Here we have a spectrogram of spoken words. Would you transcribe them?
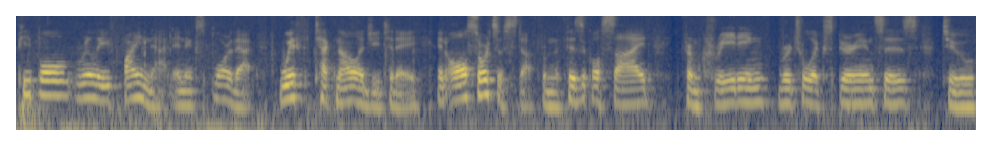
people really find that and explore that with technology today and all sorts of stuff from the physical side, from creating virtual experiences to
